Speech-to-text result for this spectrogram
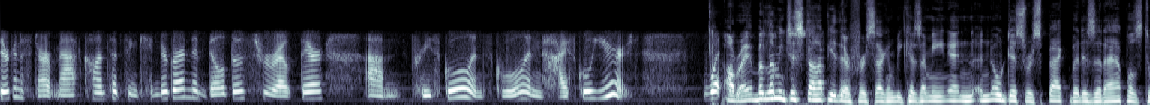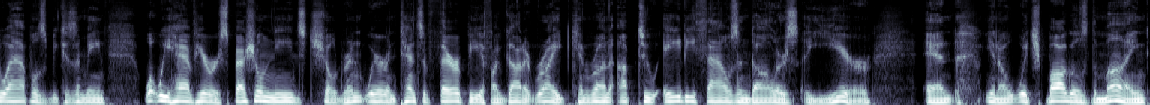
they're going to start math concepts in kindergarten and build those throughout their um, preschool and school and high school years. What All right, but let me just stop you there for a second because I mean, and, and, no disrespect, but is it apples to apples? Because I mean, what we have here are special needs children where intensive therapy, if I've got it right, can run up to eighty thousand dollars a year, and you know, which boggles the mind.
